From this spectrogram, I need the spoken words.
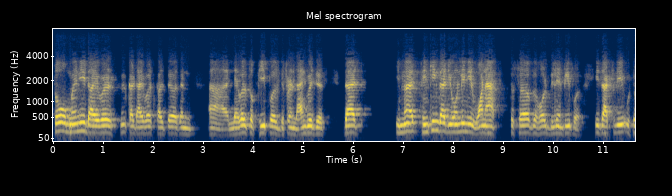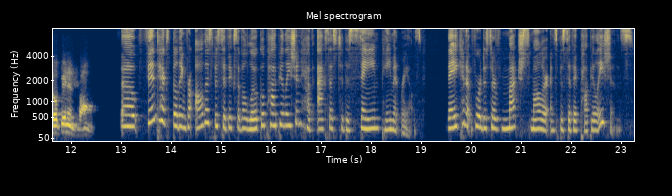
so many diverse, diverse cultures and uh, levels of people, different languages, that thinking that you only need one app to serve the whole billion people is actually utopian and wrong. So, fintechs building for all the specifics of a local population have access to the same payment rails. They can afford to serve much smaller and specific populations.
